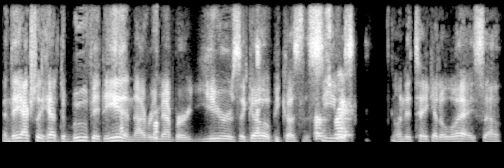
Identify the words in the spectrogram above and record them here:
and they actually had to move it in, I remember years ago because the sea right. was going to take it away. So,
